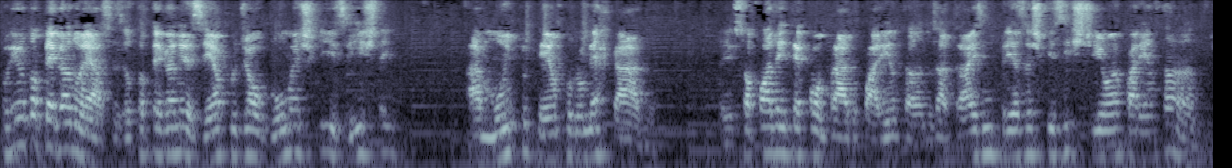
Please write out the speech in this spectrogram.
Por que eu estou pegando essas? Eu estou pegando exemplo de algumas que existem há muito tempo no mercado. Eles só podem ter comprado 40 anos atrás empresas que existiam há 40 anos.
